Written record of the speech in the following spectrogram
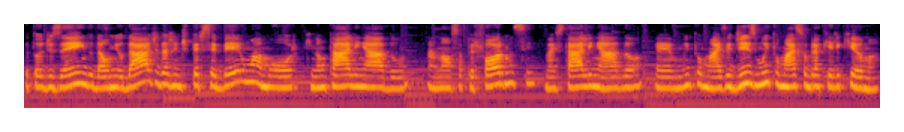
Eu estou dizendo da humildade da gente perceber um amor que não está alinhado a nossa performance, mas está alinhado é, muito mais e diz muito mais sobre aquele que ama.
